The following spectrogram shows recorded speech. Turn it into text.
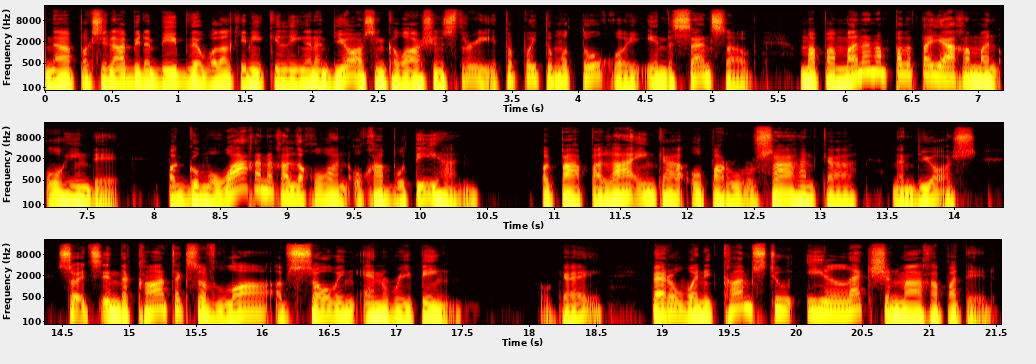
na pag sinabi ng Biblia walang kinikilingan ng Diyos in Colossians 3, ito po'y tumutukoy in the sense of palataya ka man o hindi, pag gumawa ka ng kalokohan o kabutihan, pagpapalain ka o parurusahan ka ng Diyos. So it's in the context of law of sowing and reaping. Okay? Pero when it comes to election mga kapatid,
